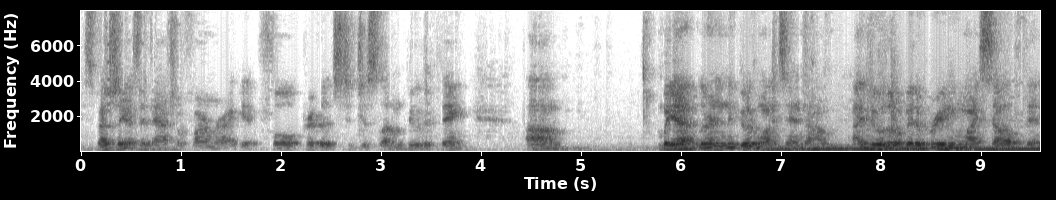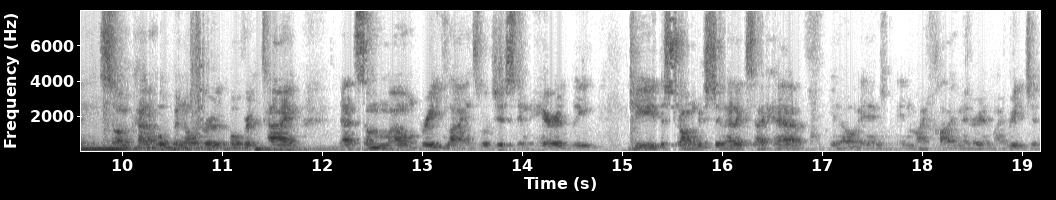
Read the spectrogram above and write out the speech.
especially as a natural farmer, I get full privilege to just let them do their thing. Um, but yeah, learning the good ones, and um, I do a little bit of breeding myself, and so I'm kind of hoping over over time that some of my own breed lines will just inherently be the strongest genetics I have, you know, in, in my climate or in my region.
